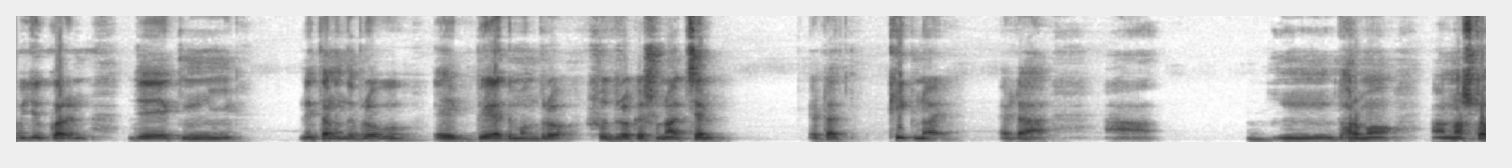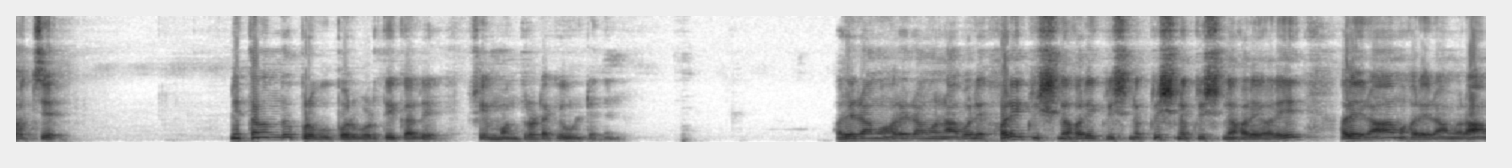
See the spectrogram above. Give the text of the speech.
অভিযোগ করেন যে নিত্যানন্দ প্রভু এই বেদ মন্ত্র শূদ্রকে শোনাচ্ছেন। এটা ঠিক নয়, এটা ধর্ম নষ্ট হচ্ছে। নিত্যানন্দ প্রভু পরবর্তীকালে সেই মন্ত্রটাকে উল্টে দেন। হরে রাম হরে রাম না বলে হরে কৃষ্ণ হরে কৃষ্ণ কৃষ্ণ কৃষ্ণ হরে হরে হরে রাম হরে রাম রাম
